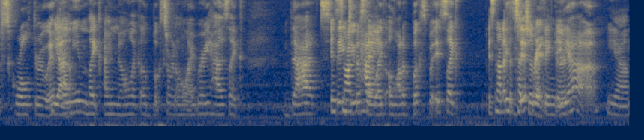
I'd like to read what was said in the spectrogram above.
scroll through. And Yeah. I mean, like I know like a bookstore and a library has like that. It's they not do the have same. like a lot of books, but it's like It's not at it's the touch different. of a finger. Yeah. Yeah.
